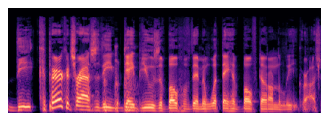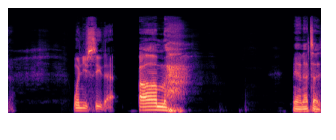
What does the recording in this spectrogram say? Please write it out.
the compare and contrast the debuts of both of them and what they have both done on the league, Raja? When you see that, um, man, that's a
